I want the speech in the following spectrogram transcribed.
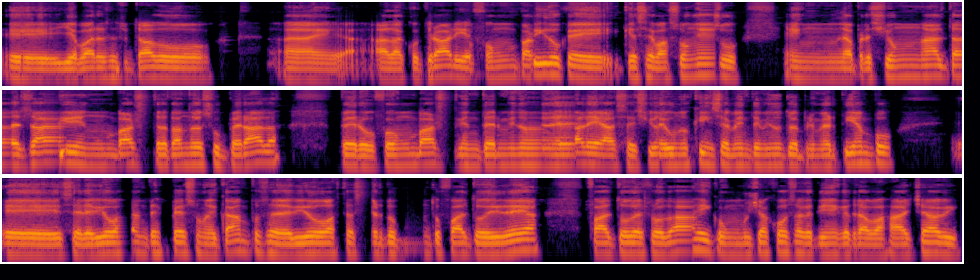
eh, llevar el resultado eh, a, la contraria. Fue un partido que, que, se basó en eso, en la presión alta del Zaghi, en un Barça tratando de superarla, pero fue un Barça que en términos generales a sesión de unos 15-20 minutos del primer tiempo eh, se le vio bastante peso en el campo, se le vio hasta cierto punto falto de idea, falto de rodaje y con muchas cosas que tiene que trabajar Xavi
